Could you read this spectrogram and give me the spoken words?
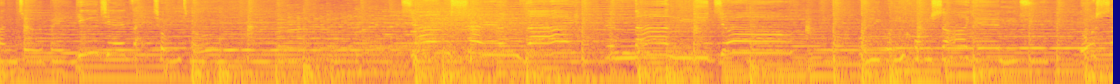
完这杯，一切再从头，江山仍在，人难依旧。滚滚黄沙掩去多少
